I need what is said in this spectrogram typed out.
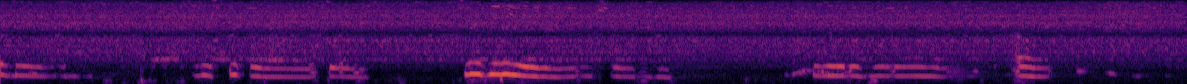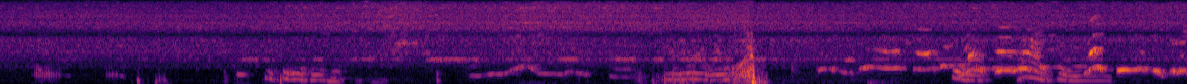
Orada düştük ya. Şimdi geri geliyorum. Şöyle şöyle. Aa, Her şeyini bir kula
